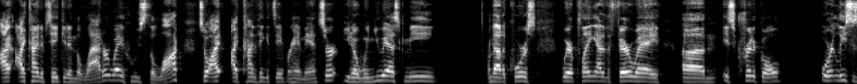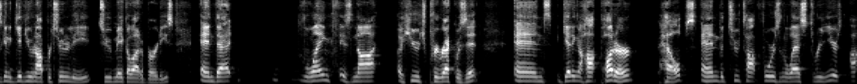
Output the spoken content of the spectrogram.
I, I kind of take it in the latter way, who's the lock. So I, I kind of think it's Abraham Ancer. You know, when you ask me about a course where playing out of the fairway um, is critical, or at least is going to give you an opportunity to make a lot of birdies, and that length is not a huge prerequisite. And getting a hot putter helps. And the two top fours in the last three years, I,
